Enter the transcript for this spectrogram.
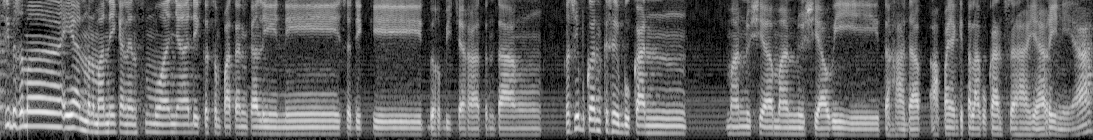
masih bersama Ian menemani kalian semuanya di kesempatan kali ini sedikit berbicara tentang kesibukan-kesibukan manusia manusiawi terhadap apa yang kita lakukan sehari-hari ini ya.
